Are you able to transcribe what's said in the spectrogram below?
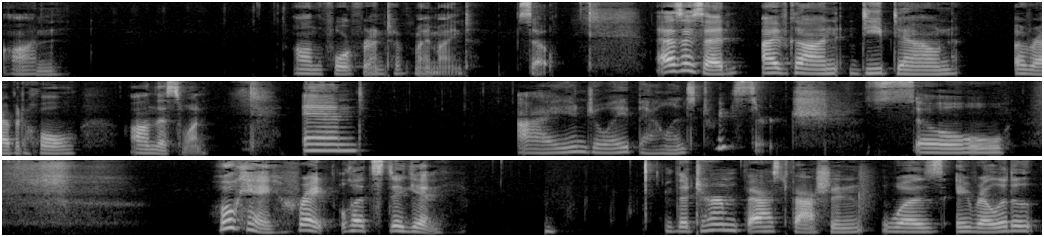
on on the forefront of my mind. So, as I said, I've gone deep down a rabbit hole on this one. And I enjoy balanced research. So, okay, right, let's dig in. The term fast fashion was a rel-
